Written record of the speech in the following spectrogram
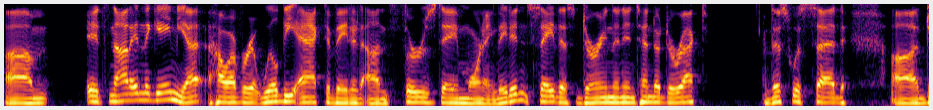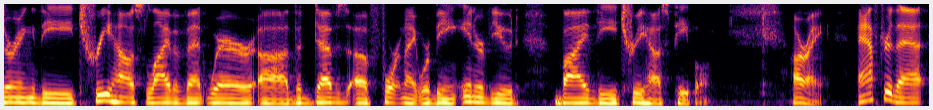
Um, it's not in the game yet. However, it will be activated on Thursday morning. They didn't say this during the Nintendo Direct. This was said uh, during the Treehouse live event where uh, the devs of Fortnite were being interviewed by the Treehouse people. All right. After that,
